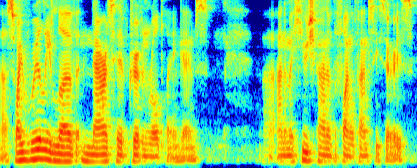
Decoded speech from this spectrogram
Uh, so I really love narrative driven role playing games. Uh, and I'm a huge fan of the Final Fantasy series.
